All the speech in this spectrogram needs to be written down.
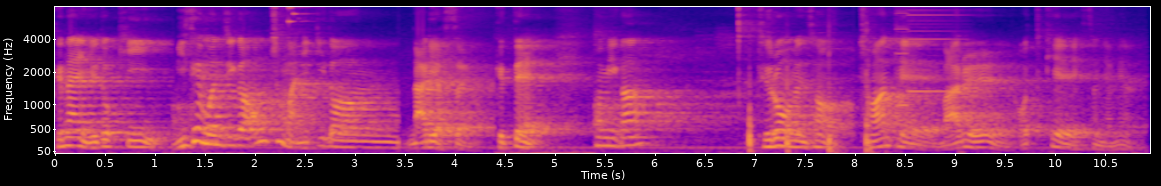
그날 유독히 미세먼지가 엄청 많이 끼던 날이었어요. 그때 소미가 들어오면서 저한테 말을 어떻게 했었냐면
